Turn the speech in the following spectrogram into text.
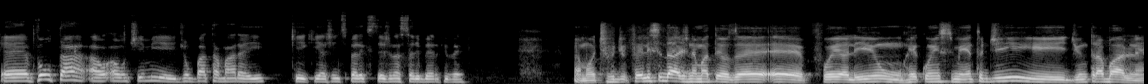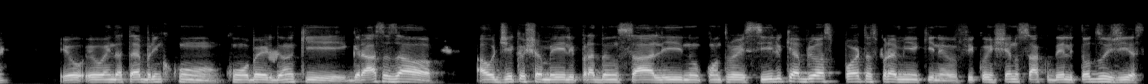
É, voltar a, a, um time de um patamar aí que, que a gente espera que esteja na Série B ano que vem. É motivo de felicidade, né, Matheus? É, é, foi ali um reconhecimento de, de um trabalho, né? Eu, eu ainda até brinco com, com o Oberdan que, graças ao, ao dia que eu chamei ele para dançar ali no contra o Ercílio, que abriu as portas para mim aqui, né? Eu fico enchendo o saco dele todos os dias.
